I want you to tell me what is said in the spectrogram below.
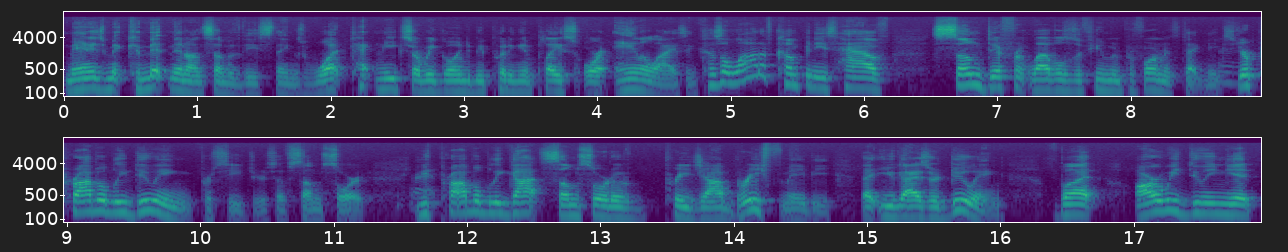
management commitment on some of these things? What techniques are we going to be putting in place or analyzing? Because a lot of companies have some different levels of human performance techniques. Mm. You're probably doing procedures of some sort. Right. You've probably got some sort of pre-job brief maybe that you guys are doing. But are we doing it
